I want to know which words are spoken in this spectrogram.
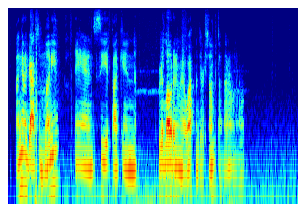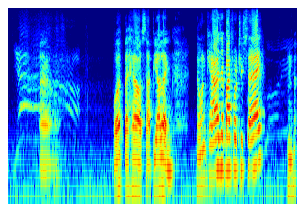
I'm gonna grab some money and see if I can reload any of my weapons or something. I don't know. I don't know. What the hell? Stop yelling. No one cares about what you say? I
